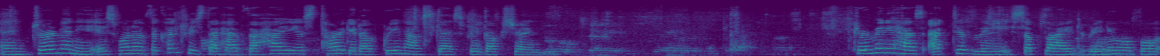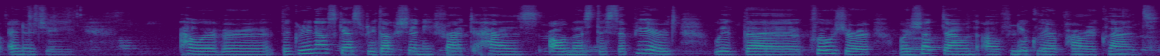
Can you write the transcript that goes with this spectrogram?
And Germany is one of the countries that have the highest target of greenhouse gas reduction. Germany has actively supplied renewable energy However, the greenhouse gas reduction effect has almost disappeared with the closure or shutdown of nuclear power plants.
